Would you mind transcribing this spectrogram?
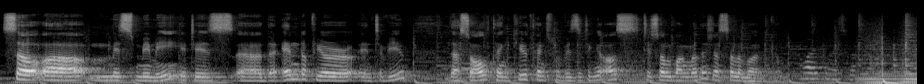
So, uh, Miss Mimi, it is uh, the end of your interview. That's all. Thank you. Thanks for visiting us. Tisol Bangladesh. Assalamu alaikum.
